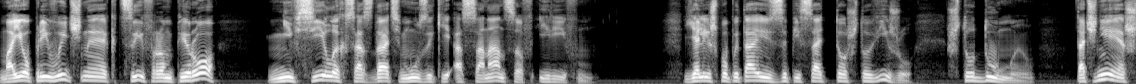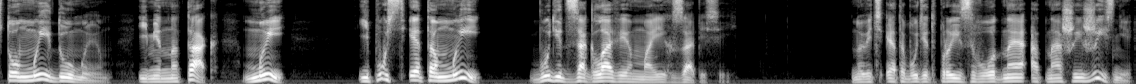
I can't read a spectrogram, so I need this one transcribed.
Мое привычное к цифрам перо не в силах создать музыки ассонансов и рифм. Я лишь попытаюсь записать то, что вижу, что думаю. Точнее, что мы думаем. Именно так. Мы. И пусть это «мы» будет заглавием моих записей. Но ведь это будет производная от нашей жизни,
